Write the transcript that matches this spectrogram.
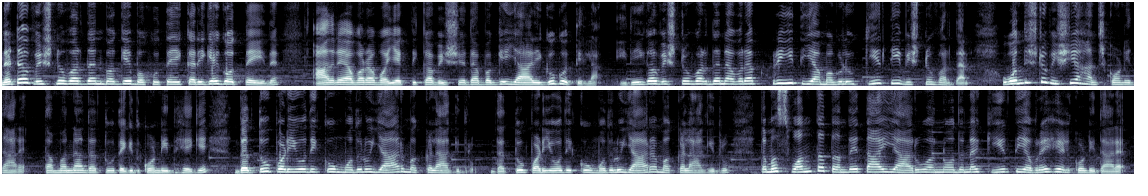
ನಟ ವಿಷ್ಣುವರ್ಧನ್ ಬಗ್ಗೆ ಬಹುತೇಕರಿಗೆ ಗೊತ್ತೇ ಇದೆ. ಆದರೆ ಅವರ ವೈಯಕ್ತಿಕ ವಿಷಯದ ಬಗ್ಗೆ ಯಾರಿಗೂ ಗೊತ್ತಿಲ್ಲ. ಇದೀಗ ವಿಷ್ಣುವರ್ಧನ್ ಅವರ ಪ್ರೀತಿಯ ಮಗಳು ಕೀರ್ತಿ ವಿಷ್ಣುವರ್ಧನ್ ಒಂದಿಷ್ಟು ವಿಷಯ ಹಂಚಿಕೊಂಡಿದ್ದಾರೆ. ತಮ್ಮನ್ನ ದತ್ತು ತೆಗೆದುಕೊಂಡಿದ್ದು ಹೇಗೆ? ದತ್ತು ಪಡೆಯೋದಿಕ್ಕೂ ಮೊದಲು ಯಾರ ಮಕ್ಕಳಾಗಿದ್ರು? ದತ್ತು ಪಡೆಯೋದಿಕ್ಕೂ ಮೊದಲು ಯಾರ ಮಕ್ಕಳಾಗಿದ್ರು? ತಮ್ಮ ಸ್ವಂತ ತಂದೆ ತಾಯಿ ಯಾರು ಅನ್ನೋದನ್ನು ಕೀರ್ತಿ ಅವರೇ ಹೇಳ್ಕೊಂಡಿದ್ದಾರೆ.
